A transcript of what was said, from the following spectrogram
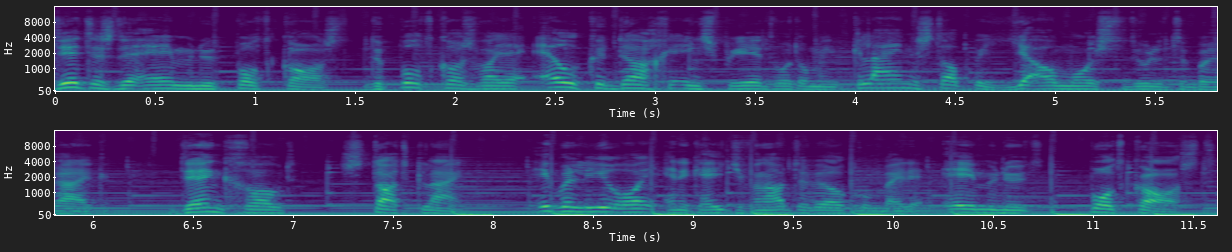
Dit is de 1 Minuut Podcast. De podcast waar je elke dag geïnspireerd wordt om in kleine stappen jouw mooiste doelen te bereiken. Denk groot, start klein. Ik ben Leroy en ik heet je van harte welkom bij de 1 Minuut Podcast.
